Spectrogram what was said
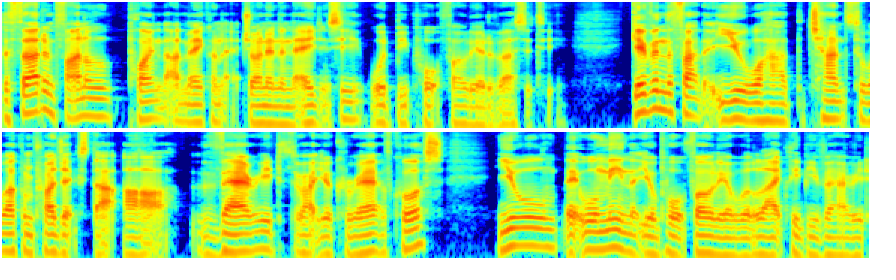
The third and final point that I'd make on joining an agency would be portfolio diversity. Given the fact that you will have the chance to work on projects that are varied throughout your career, of course, you will it will mean that your portfolio will likely be varied.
